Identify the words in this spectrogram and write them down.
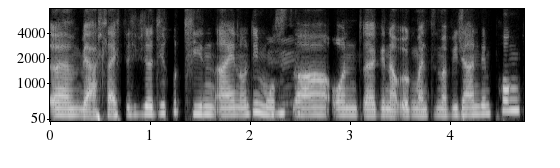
ähm, ja, schleicht sich wieder die Routinen ein und die mhm. Muster mhm. und äh, genau, irgendwann sind wir wieder an dem Punkt,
